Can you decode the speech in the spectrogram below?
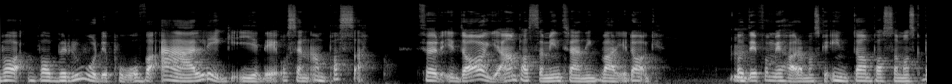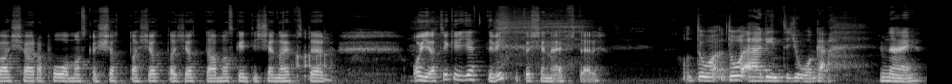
vad, vad beror det på? Och var ärlig i det och sen anpassa. För idag, jag anpassar min träning varje dag. Och det får man ju höra, man ska inte anpassa, man ska bara köra på, man ska kötta, kötta, kötta, man ska inte känna efter. Och jag tycker det är jätteviktigt att känna efter. Och då, då är det inte yoga. Nej.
